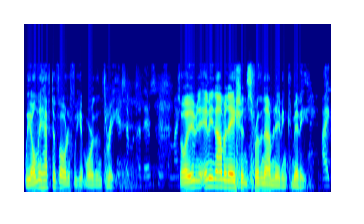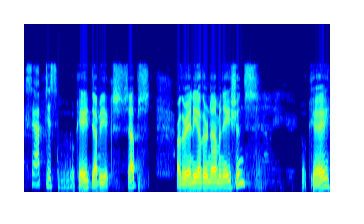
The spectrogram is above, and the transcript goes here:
we only have to vote if we get more than three. Uh, so any any nominations for the nominating committee? I accept his. Okay, Debbie accepts. Are there any other nominations? Okay,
